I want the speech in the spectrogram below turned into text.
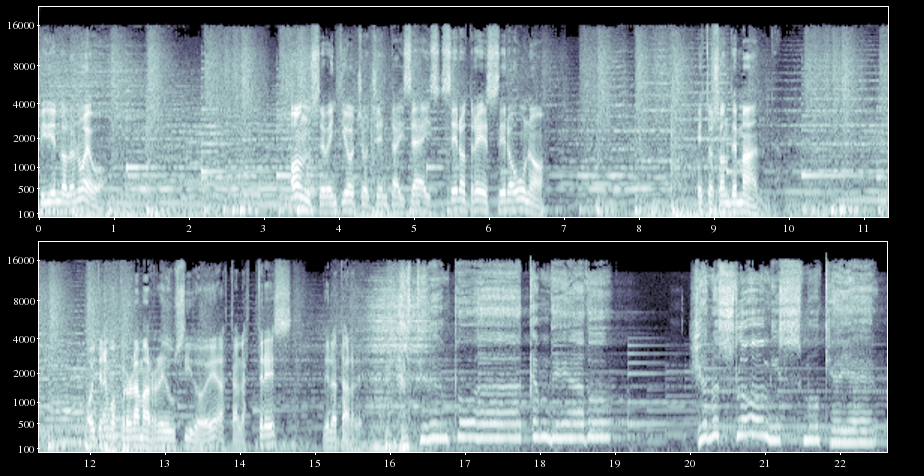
pidiendo lo nuevo. 11 28 86 0301. Estos son Demand. Hoy tenemos programa reducido, ¿eh? hasta las 3 de la tarde. El tiempo ha cambiado, ya no es lo mismo que ayer.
